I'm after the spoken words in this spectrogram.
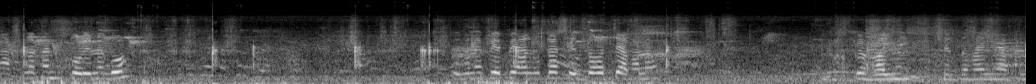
মশলাটা আমি করে নেব। এখানে পেঁপে আলুটা সেদ্ধ হচ্ছে এখনও। হয়নি সেদ্ধ হয়নি এখন।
